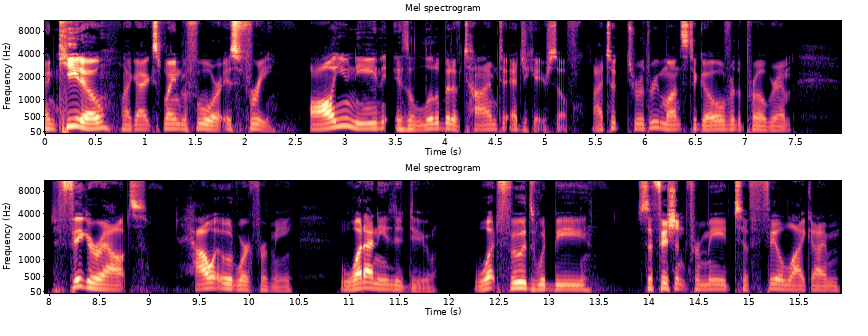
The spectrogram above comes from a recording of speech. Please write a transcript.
And keto, like I explained before, is free. All you need is a little bit of time to educate yourself. I took two or three months to go over the program to figure out how it would work for me, what I needed to do, what foods would be sufficient for me to feel like I'm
